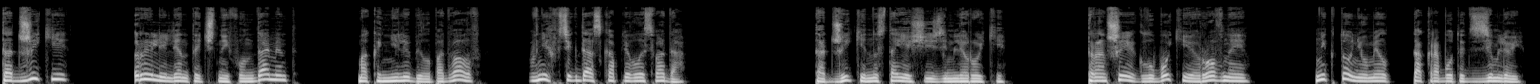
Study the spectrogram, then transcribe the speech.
Таджики рыли ленточный фундамент, Мака не любила подвалов, в них всегда скапливалась вода. Таджики — настоящие землеройки. Траншеи глубокие, ровные. Никто не умел так работать с землей.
